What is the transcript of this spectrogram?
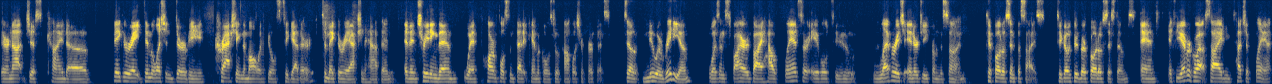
They're not just kind of figure eight demolition derby crashing the molecules together to make the reaction happen and then treating them with harmful synthetic chemicals to accomplish a purpose. So, New Iridium was inspired by how plants are able to leverage energy from the sun to photosynthesize, to go through their photosystems. And if you ever go outside and you touch a plant,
